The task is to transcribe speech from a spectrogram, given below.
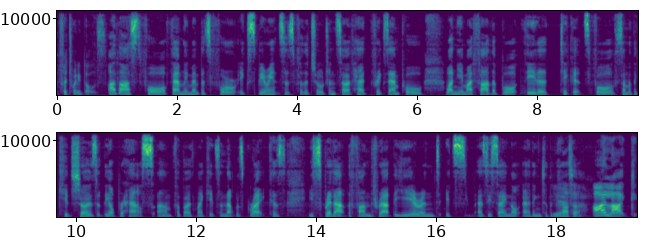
for $20. I've asked for family members for experiences for the children. So I've had, for example, one year my father bought theatre tickets for some of the kids' shows at the Opera House um, for both my kids, and that was great because you spread out the fun throughout the year, and it's, as you say, not adding to the clutter. I like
